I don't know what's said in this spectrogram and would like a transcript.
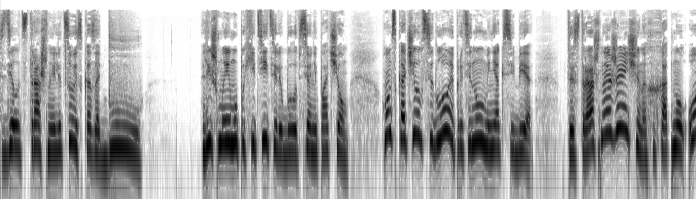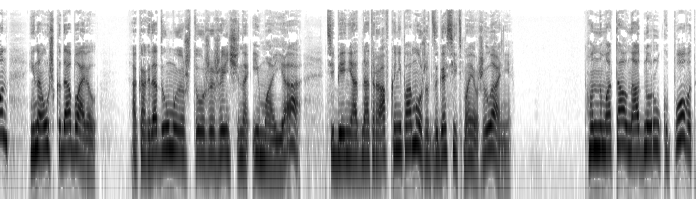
сделать страшное лицо и сказать «бу». Лишь моему похитителю было все нипочем. Он скочил в седло и притянул меня к себе. «Ты страшная женщина!» — хохотнул он и на ушко добавил. «А когда думаю, что уже женщина и моя, тебе ни одна травка не поможет загасить мое желание». Он намотал на одну руку повод,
